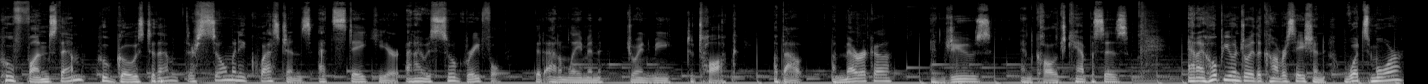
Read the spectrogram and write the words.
Who funds them? Who goes to them? There's so many questions at stake here, and I was so grateful that Adam Lehman joined me to talk about America and Jews and college campuses. And I hope you enjoy the conversation. What's more,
